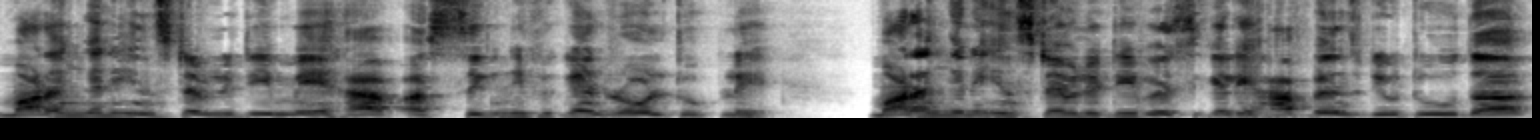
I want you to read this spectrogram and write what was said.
Marangoni instability may have a significant role to play. Marangoni instability basically happens due to the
